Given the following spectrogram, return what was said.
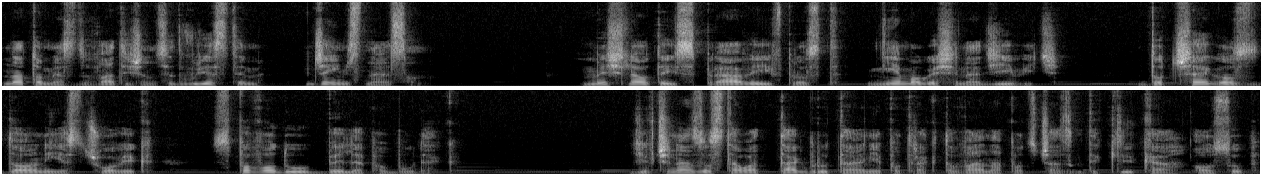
natomiast w 2020 James Nelson. Myślę o tej sprawie i wprost nie mogę się nadziwić, do czego zdolny jest człowiek z powodu byle pobudek. Dziewczyna została tak brutalnie potraktowana, podczas gdy kilka osób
